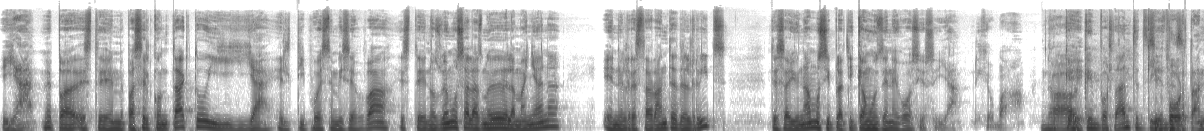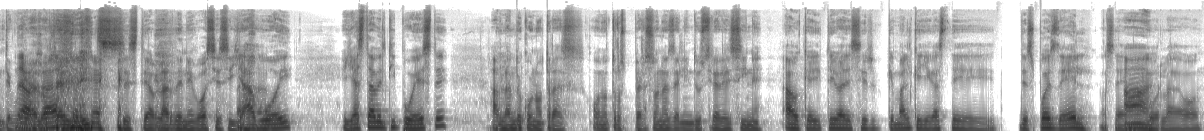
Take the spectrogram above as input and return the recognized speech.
Y ya, me, pa- este, me pasa el contacto y ya, el tipo este me dice, va, este, nos vemos a las 9 de la mañana en el restaurante del Ritz, desayunamos y platicamos de negocios. Y ya, dije, wow, No, ok, qué importante. te qué sientes. importante, voy al. Hotel Ritz este, a hablar de negocios y ya Ajá. voy. Y ya estaba el tipo este hablando con, otras, con otras personas de la industria del cine. Ah, ok. Te iba a decir qué mal que llegaste después de él. O sea, Ah. por la ho-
